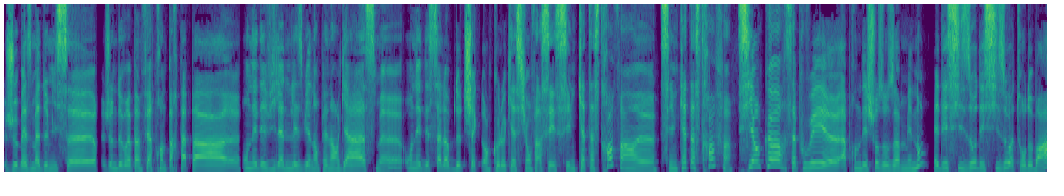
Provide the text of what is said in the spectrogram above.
Je baise ma demi-sœur. Je ne devrais pas me faire prendre par papa. euh, on est des vilaines lesbiennes en plein orgasme. euh, on est des salopes de tchèques en colocation. Enfin, c'est, une catastrophe, hein. euh, c'est une catastrophe. Si encore ça pouvait apprendre des choses aux hommes, mais non. Et des ciseaux, des ciseaux à tour de bras,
